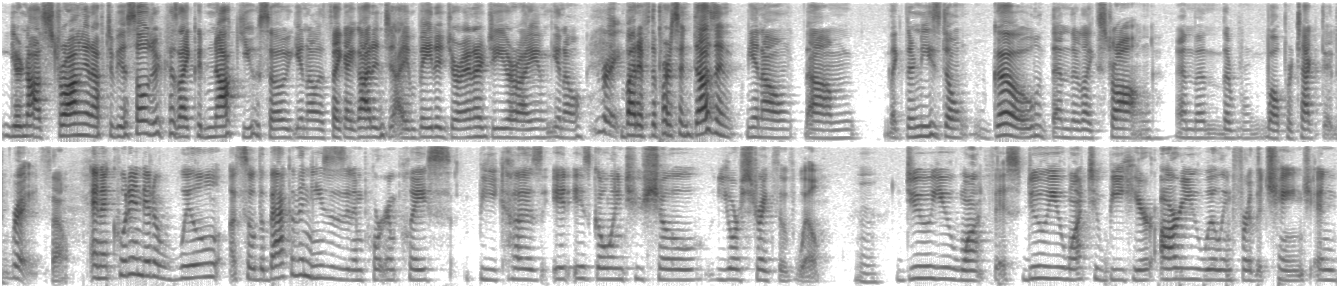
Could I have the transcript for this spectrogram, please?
you're not strong enough to be a soldier because i could knock you so you know it's like i got into i invaded your energy or i you know Right. but if the person doesn't you know um like their knees don't go then they're like strong and then they're well protected Right. so And a curandero will, so the back of the knees is an important place because it is going to show your strength of will. Do you want this? Do you want to be here? Are you willing for the change? And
